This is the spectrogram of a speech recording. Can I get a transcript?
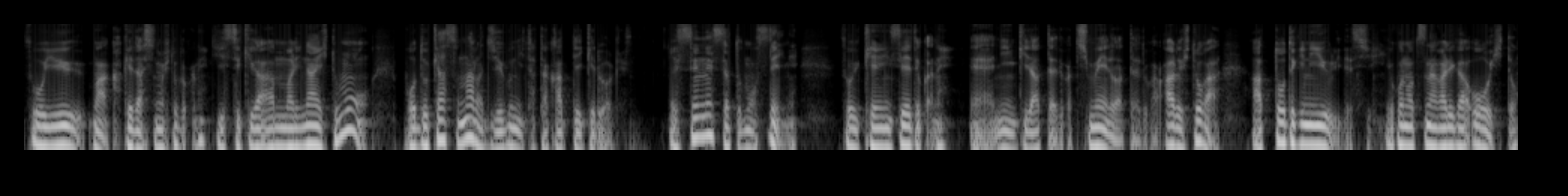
そういう、まあ、駆け出しの人とかね、実績があんまりない人も、ポッドキャストなら十分に戦っていけるわけです。SNS だともうすでにね、そういう権威性とかね、えー、人気だったりとか知名度だったりとかある人が圧倒的に有利ですし、横のつながりが多い人、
